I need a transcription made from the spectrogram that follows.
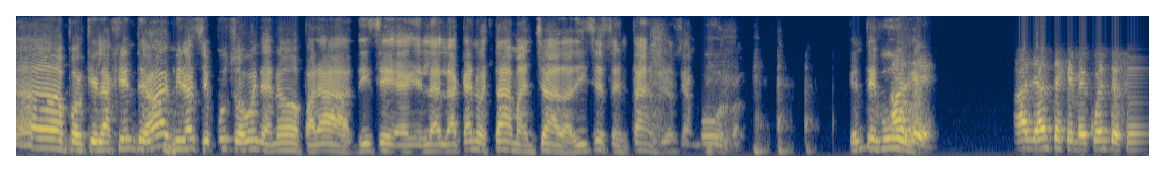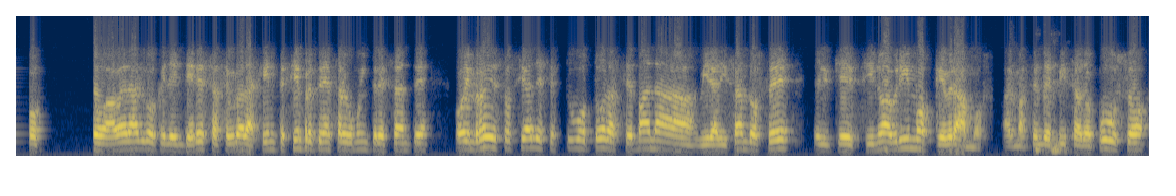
Ah, porque la gente, ay, mirá, se puso buena. No, pará, dice, eh, la, acá no está manchada, dice St. Andrews, o sea, burro. Gente burra. Ale, Ale, antes que me cuentes un poco, a ver algo que le interesa seguro a la gente, siempre tenés algo muy interesante Hoy en redes sociales estuvo toda la semana viralizándose el que si no abrimos, quebramos. Almacén de Pizza lo puso.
